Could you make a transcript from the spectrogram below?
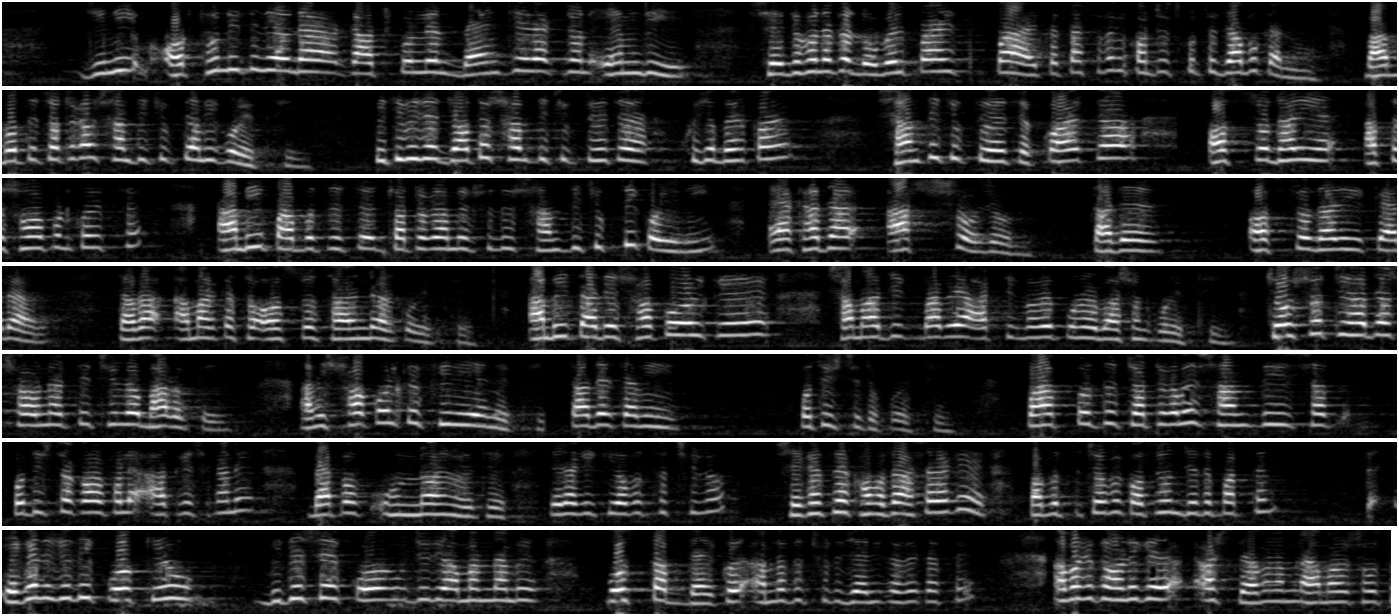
যিনি অর্থনীতি নিয়ে কাজ করলেন, ব্যাংকের একজন এমডি সে যখন একটা নোবেল প্রাইজ পায়, তা তার সাথে আমি কন্টেস্ট করতে যাব কেন? পার্বত্য চট্টগ্রাম শান্তি চুক্তি আমি করেছি। পৃথিবীতে যত শান্তি চুক্তি হয়েছে, খুঁজে বের করেন শান্তি চুক্তি হয়েছে কয়েকটা অস্ত্রধারী আত্মসমর্পণ করেছে? আমি পার্বত্য চট্টগ্রামে শুধু শান্তি চুক্তি করিনি, এক হাজার আটশো জন তাদের অস্ত্রধারী ক্যাডার, তারা আমার কাছে অস্ত্র সারেন্ডার করেছে। আমি তাদের সকলকে সামাজিকভাবে, আর্থিকভাবে পুনর্বাসন করেছি। চৌষট্টি হাজার শরণার্থী ছিল ভারতে। আমি সকলকে ফিরিয়ে এনেছি। তাদেরকে আমি প্রতিষ্ঠিত করেছি। পার্বত্য চট্টগ্রামের শান্তির সাথে, প্রতিষ্ঠা করার ফলে আজকে সেখানে ব্যাপক উন্নয়ন হয়েছে। এর আগে কি অবস্থা ছিল? শেখ হাসিনা ক্ষমতা আসার আগে পার্বত্য চট্টগ্রামে কতজন যেতে পারতেন? এখানে যদি কেউ, বিদেশে যদি আমার নামে প্রস্তাব দেয়। আমরা তো ছুটে যাইনি তাদের কাছে। আমার কাছে অনেকে আসছে। আমার না, আমার সমস্ত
